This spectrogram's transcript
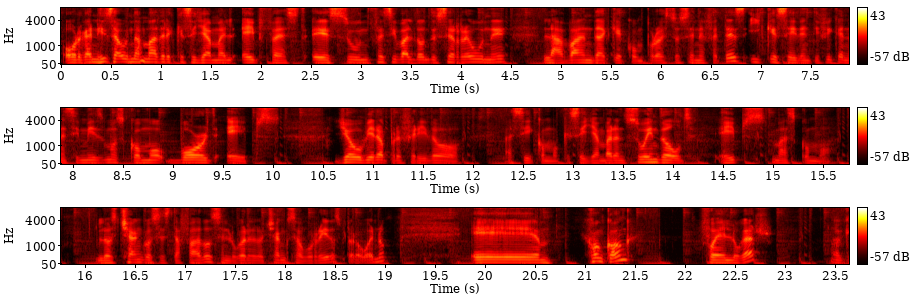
organiza una madre que se llama el Ape Fest. Es un festival donde se reúne la banda que compró estos NFTs y que se identifican a sí mismos como Bored Apes. Yo hubiera preferido así como que se llamaran Swindled Apes, más como los changos estafados en lugar de los changos aburridos, pero bueno. Eh, Hong Kong fue el lugar. Ok.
